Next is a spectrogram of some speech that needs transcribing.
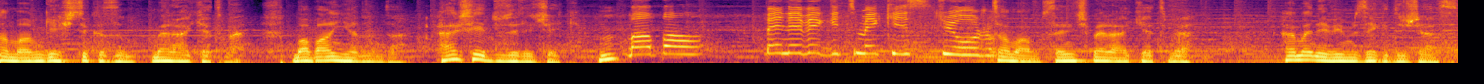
Tamam geçti kızım merak etme. Baban yanında. Her şey düzelecek. Hı? Baba, ben eve gitmek istiyorum. Tamam sen hiç merak etme. Hemen evimize gideceğiz.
